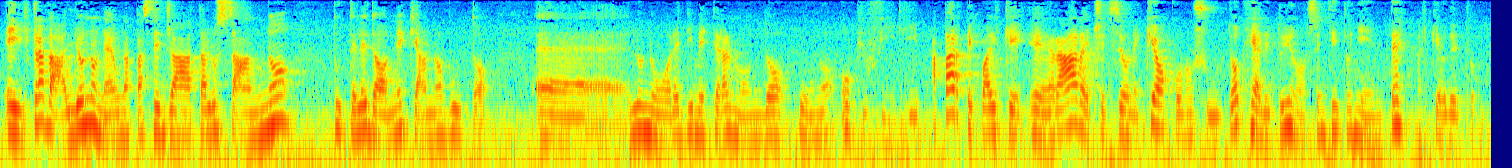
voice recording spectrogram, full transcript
e il travaglio non è una passeggiata, lo sanno tutte le donne che hanno avuto eh, l'onore di mettere al mondo uno o più figli. A parte qualche eh, rara eccezione che ho conosciuto, che ha detto io non ho sentito niente, al che ho detto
